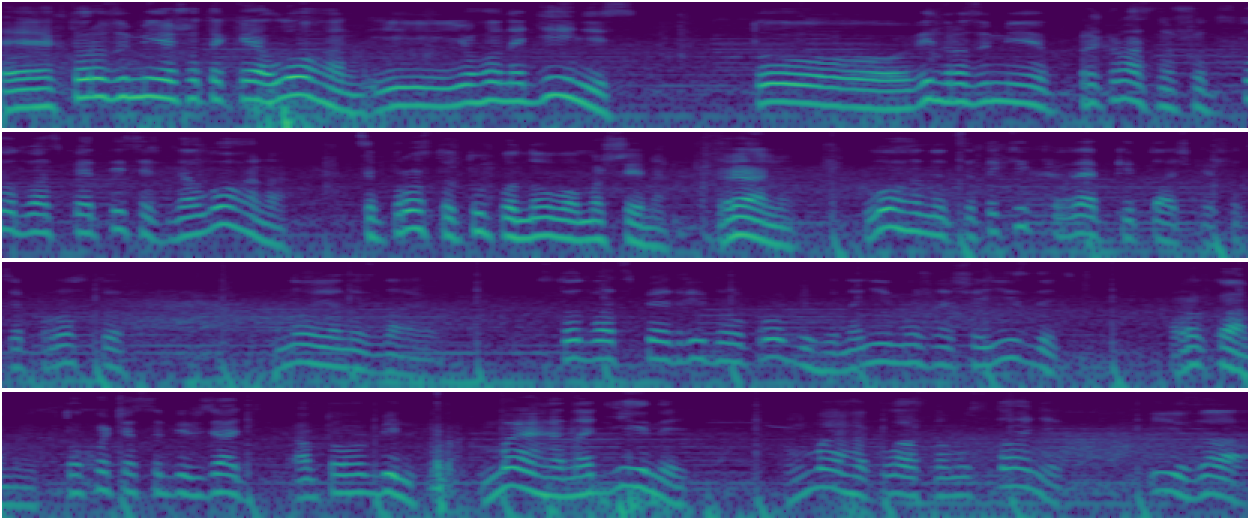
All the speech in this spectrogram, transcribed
Е, хто розуміє, що таке Логан і його надійність, то він розуміє прекрасно, що 125 тисяч для Логана це просто тупо нова машина. Реально, Логани це такі крепкі тачки, що це просто, ну я не знаю. 125 рідного пробігу, на ній можна ще їздити роками. Хто хоче собі взяти автомобіль мега надійний, в мега класному стані і за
